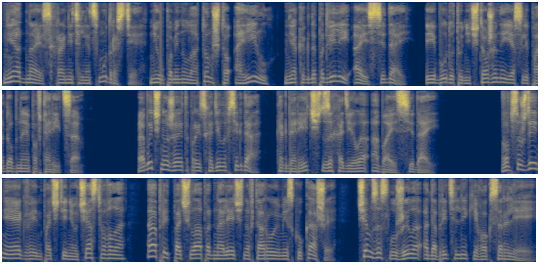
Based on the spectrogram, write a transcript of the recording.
ни одна из хранительниц мудрости не упомянула о том, что Аил некогда подвели Айс Седай и будут уничтожены, если подобное повторится. Обычно же это происходило всегда, когда речь заходила об Айс Седай. В обсуждении Эгвейн почти не участвовала, а предпочла подналечь на вторую миску каши, чем заслужила одобрительный кивок Серлеи.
